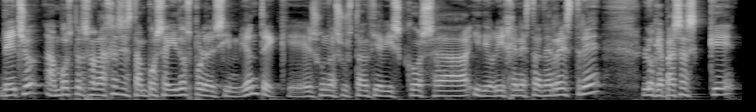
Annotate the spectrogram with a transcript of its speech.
De hecho, ambos personajes están poseídos por el simbionte, que es una sustancia viscosa y de origen extraterrestre. Lo que pasa es que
